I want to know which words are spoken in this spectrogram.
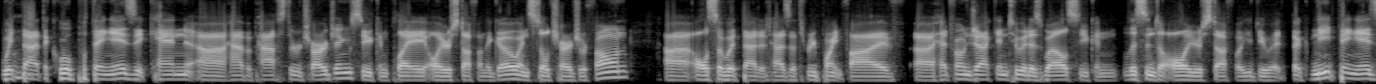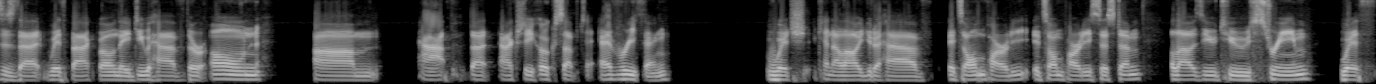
With that, the cool thing is it can uh, have a pass-through charging, so you can play all your stuff on the go and still charge your phone. Uh, also, with that, it has a 3.5 uh, headphone jack into it as well, so you can listen to all your stuff while you do it. The neat thing is, is that with Backbone, they do have their own um, app that actually hooks up to everything, which can allow you to have its own party, its own party system, allows you to stream with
